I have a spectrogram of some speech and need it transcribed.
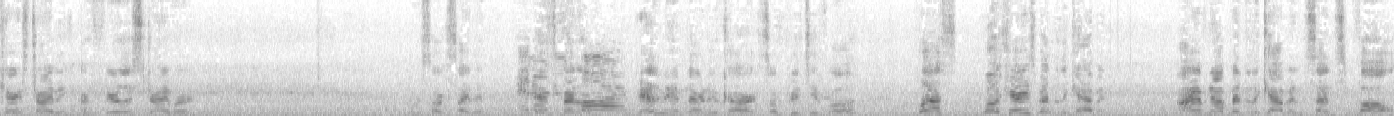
Carrie's driving, our fearless driver. We're so excited. In our It's new been a- car. and in their new car, so beautiful. Plus, well, Carrie's been to the cabin. I have not been to the cabin since fall.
